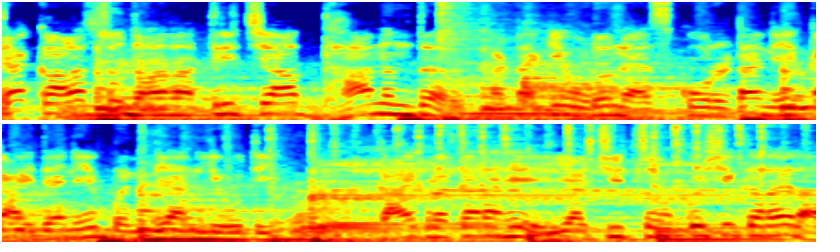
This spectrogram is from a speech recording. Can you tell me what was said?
त्या काळात सुद्धा रात्रीच्या दहा नंतर फटाके उडवण्यास कोर्टाने कायद्याने बंदी आणली होती. काय प्रकार आहे याची चौकशी करायला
